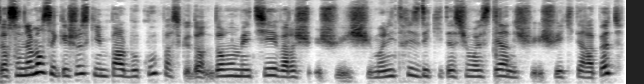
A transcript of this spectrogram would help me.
Personnellement, c'est quelque chose qui me parle beaucoup parce que dans, mon métier, voilà, je, suis, monitrice d'équitation western et je suis, équithérapeute.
